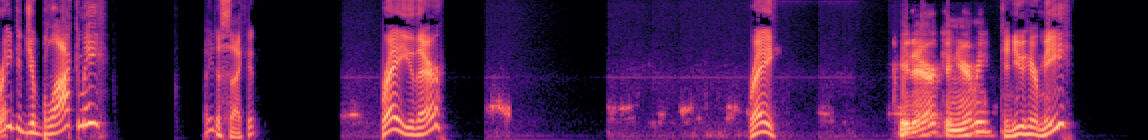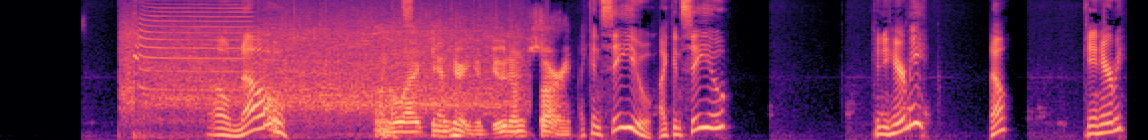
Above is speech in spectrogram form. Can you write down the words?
Ray, did you block me? Wait a second. Ray, you there? Ray, You there? Can you hear me? can you hear me? Oh no. I don't know why I can't hear you, dude. I'm sorry. I can see you. I can see you. Can you hear me? No? Can't hear me?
